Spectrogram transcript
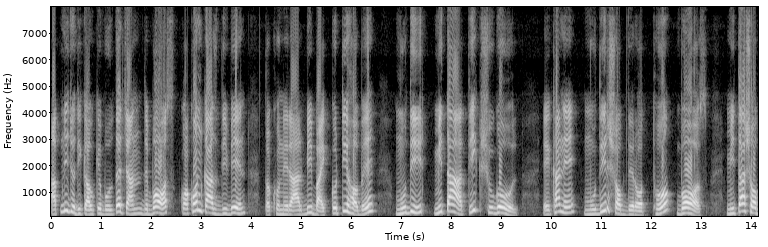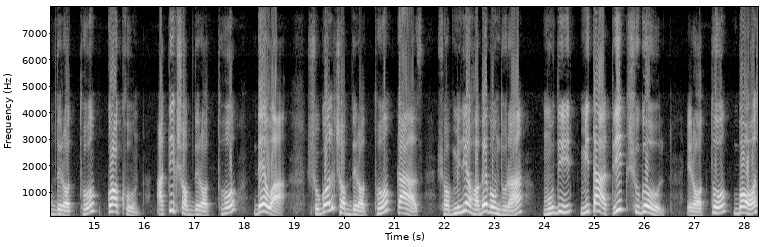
আপনি যদি কাউকে বলতে চান যে, বস কখন কাজ দিবেন? তখন এর আরবি বাক্যটি হবে মুদির মিতা আতিক সুগোল। এখানে মুদির শব্দের অর্থ বস, মিতা শব্দের অর্থ কখন, আতিক শব্দের অর্থ দেওয়া, সুগল শব্দের অর্থ কাজ। সব মিলিয়ে হবে বন্ধুরা মুদির মিতাতিক সুগোল। এর অর্থ বস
